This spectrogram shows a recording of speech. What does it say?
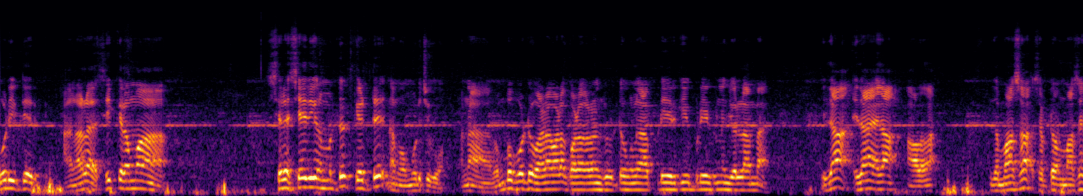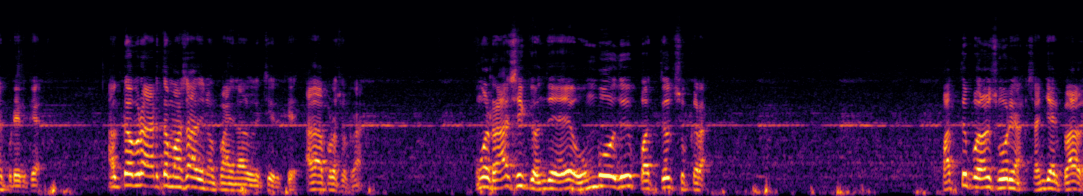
ஓடிக்கிட்டே இருக்குது அதனால் சீக்கிரமாக சில செய்திகள் மட்டும் கேட்டு நம்ம முடிச்சுக்குவோம். ஆனால் ரொம்ப போட்டு வட வட கொடகடன்னு சொல்லிட்டு உங்களுக்கு அப்படி இருக்குது இப்படி இருக்குன்னு சொல்லாமல் இதான் இதான் இதான் அவ்வளோதான் இந்த மாதம் செப்டம்பர் மாதம் இப்படி இருக்குது அக்டோபர் அடுத்த மாதம் அது இன்னும் பதினாலு நாள் கழிச்சு இருக்குது அதை அப்புறம் சொல்கிறேன் உங்கள் ராசிக்கு வந்து ஒம்பது பத்தில் சுக்கரன். பத்து பதினொன்று சூரியன் சஞ்சரிப்பால்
